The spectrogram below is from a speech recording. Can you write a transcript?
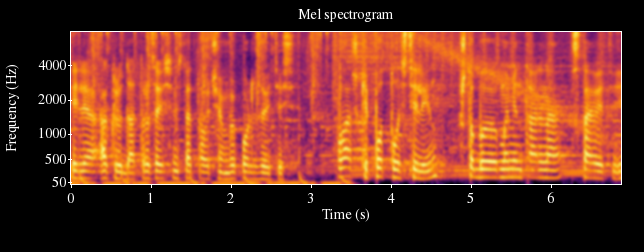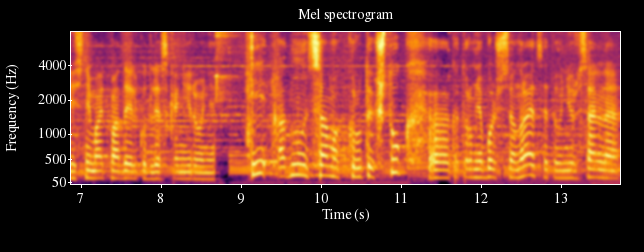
или окклюдатор, в зависимости от того, чем вы пользуетесь. Плашки под пластилин, чтобы моментально ставить и снимать модельку для сканирования. И одну из самых крутых штук, э, которая мне больше всего нравится, это универсальная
